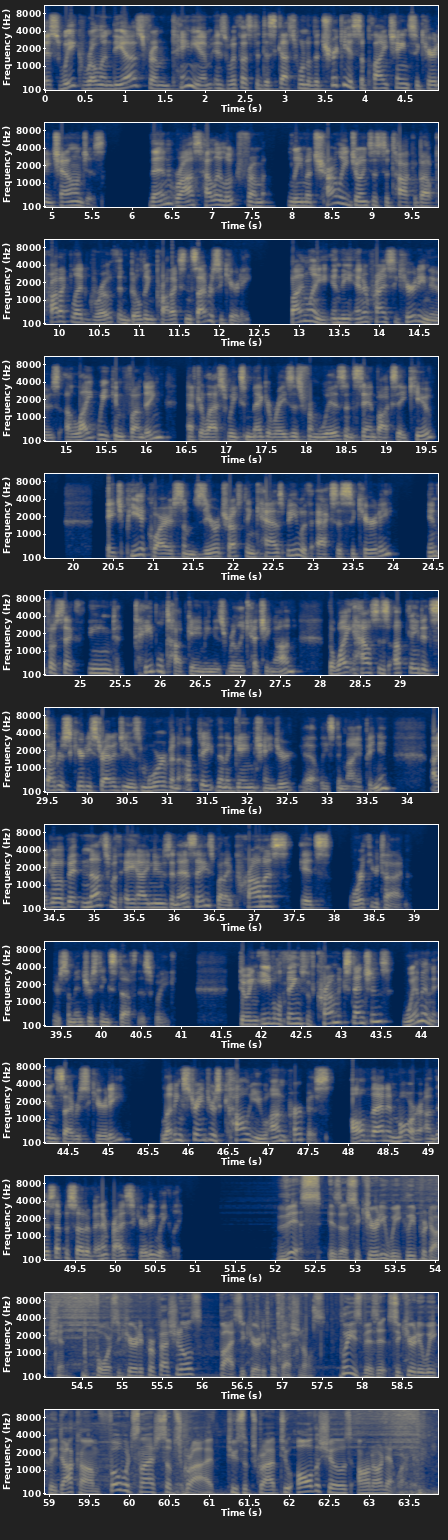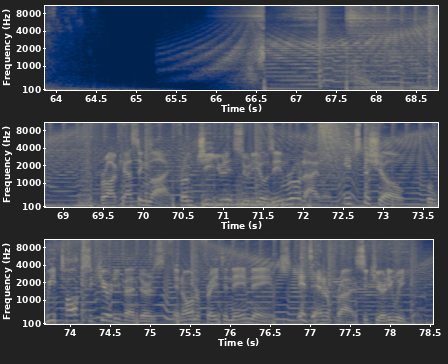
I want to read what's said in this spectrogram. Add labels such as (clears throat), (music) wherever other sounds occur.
This week, Roland Diaz from Tanium is with us to discuss one of the trickiest supply chain security challenges. Then Ross Haliluk from Lima Charlie joins us to talk about product led growth and building products in cybersecurity. Finally, in the enterprise security news, a light week in funding after last week's mega raises from Wiz and Sandbox AQ. HP acquires some zero trust in CASB with Axis Security. InfoSec themed tabletop gaming is really catching on. The White House's updated cybersecurity strategy is more of an update than a game changer, at least in my opinion. I go a bit nuts with AI news and essays, but I promise it's worth your time. There's some interesting stuff this week. Doing evil things with Chrome extensions, women in cybersecurity, letting strangers call you on purpose. All that and more on this episode of Enterprise Security Weekly. This is a Security Weekly production for security professionals by security professionals. Please visit securityweekly.com forward slash subscribe to subscribe to all the shows on our network. Broadcasting live from G Unit Studios in Rhode Island, it's the show where we talk security vendors and aren't afraid to name names. It's Enterprise Security Weekly.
